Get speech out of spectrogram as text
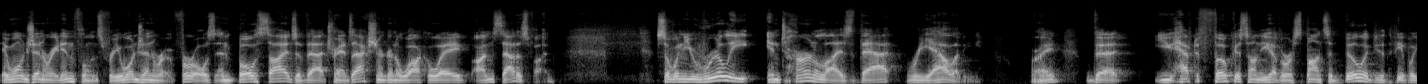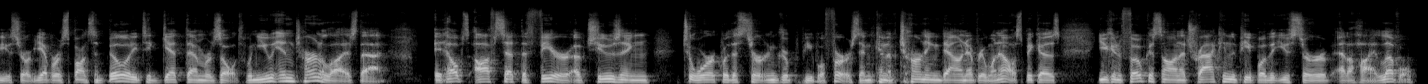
It won't generate influence for you, it won't generate referrals. And both sides of that transaction are going to walk away unsatisfied. So when you really internalize that reality, right, that you have to focus on you have a responsibility to the people you serve. You have a responsibility to get them results. When you internalize that, it helps offset the fear of choosing to work with a certain group of people first and kind of turning down everyone else because you can focus on attracting the people that you serve at a high level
